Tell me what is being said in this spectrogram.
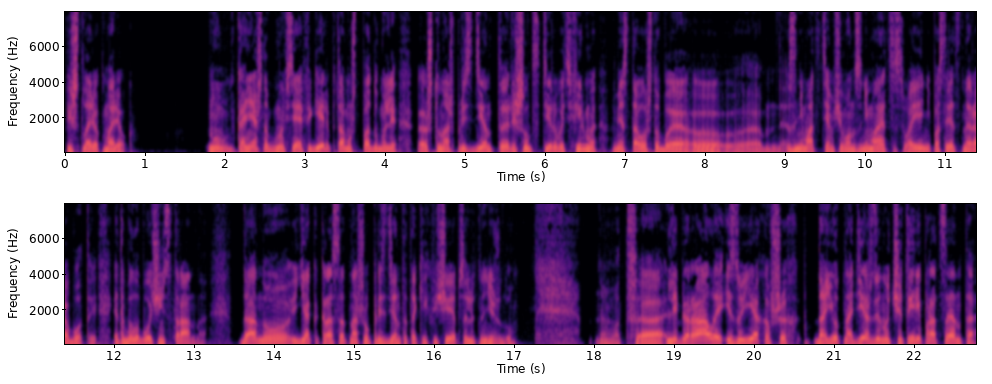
пишет Ларек Марек. Ну, конечно, мы все офигели, потому что подумали, э, что наш президент решил цитировать фильмы вместо того, чтобы э, э, заниматься тем, чем он занимается, своей непосредственной работой. Это было бы очень странно. Да, но я как раз от нашего президента таких вещей абсолютно не жду. Вот. Либералы из уехавших дают Надеждину 4%,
